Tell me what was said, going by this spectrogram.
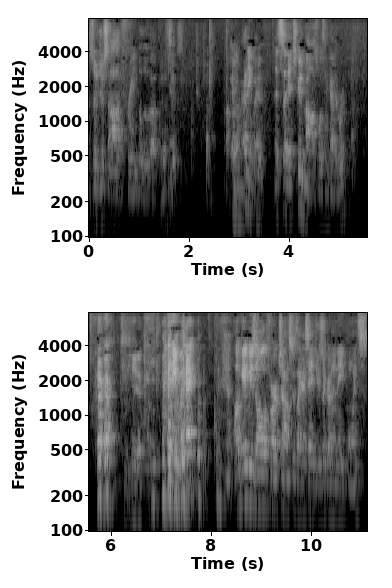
So just add three below that. Yeah. six. Okay. Um, Anyway, it's it's good maths, wasn't category. yeah. anyway, I'll give you all a fair chance because, like I said, you are going to need points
